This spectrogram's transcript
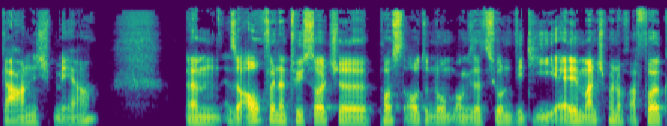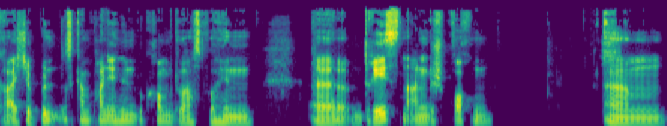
gar nicht mehr. Ähm, also auch wenn natürlich solche postautonomen Organisationen wie die IL manchmal noch erfolgreiche Bündniskampagnen hinbekommen. Du hast vorhin äh, Dresden angesprochen. Ähm,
